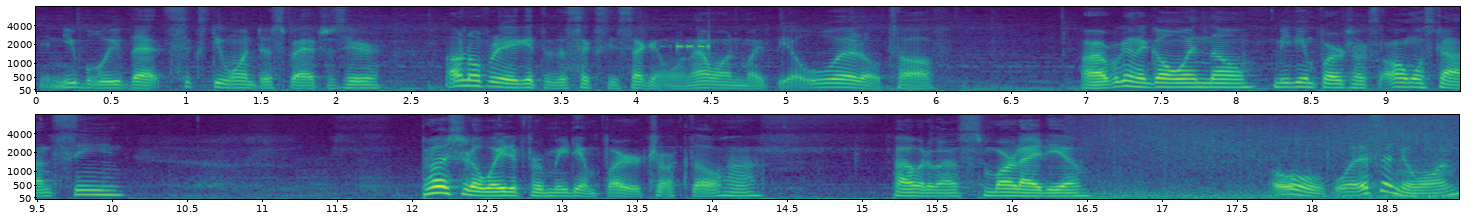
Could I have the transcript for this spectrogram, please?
Can you believe that? 61 dispatches here. I don't know if we're going to get to the 62nd one. That one might be a little tough. Alright, we're going to go in, though. Medium fire truck's almost on scene. Probably should have waited for medium fire truck, though, huh? Probably would have been a smart idea. Oh, boy, that's a new one.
